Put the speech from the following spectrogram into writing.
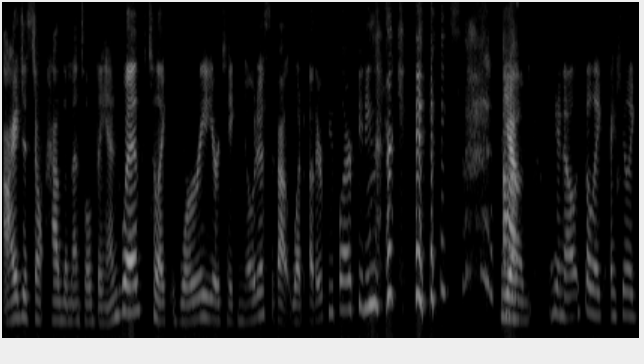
I just don't have the mental bandwidth to like worry or take notice about what other people are feeding their kids. Yeah. Um, you know, so like I feel like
